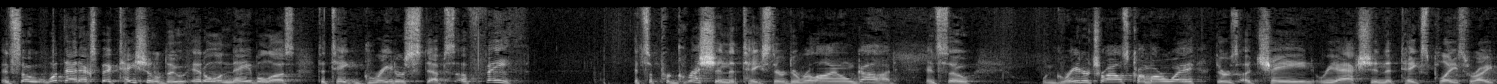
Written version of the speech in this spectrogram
And so, what that expectation will do, it'll enable us to take greater steps of faith. It's a progression that takes there to rely on God. And so, when greater trials come our way, there's a chain reaction that takes place, right?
